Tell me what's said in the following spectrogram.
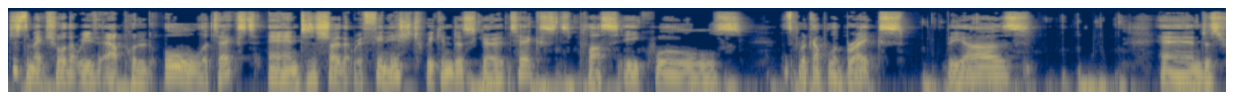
Just to make sure that we've outputted all the text and to show that we're finished, we can just go text plus equals, let's put a couple of breaks, BRs, and just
